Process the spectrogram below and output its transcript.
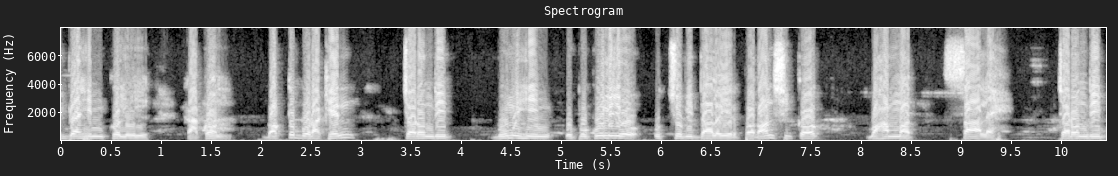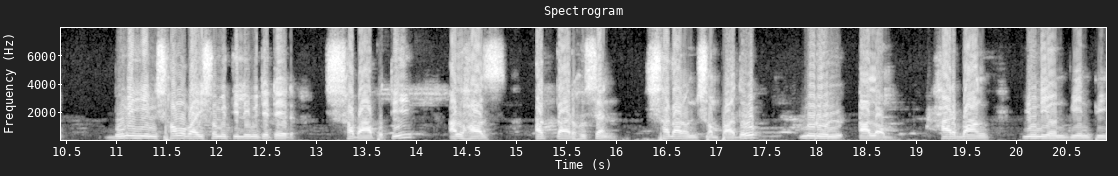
ইব্রাহিম কলিল কাকন। বক্তব্য রাখেন চরণদ্বীপ ভূমিহীন উপকূলীয় উচ্চ বিদ্যালয়ের প্রধান শিক্ষক মোহাম্মদ সালেহ। চরণদ্বীপ ভূমিহীন সমবায় সমিতি লিমিটেডের সভাপতি আলহাজ আক্তার হোসেন। সাধারণ সম্পাদক নুরুল আলম। হারবাং ইউনিয়ন বিএনপি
